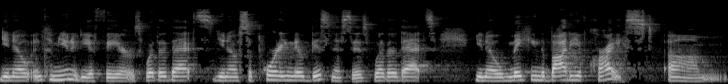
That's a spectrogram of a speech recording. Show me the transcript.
you know, in community affairs, whether that's, you know, supporting their businesses, whether that's, you know, making the body of Christ um,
